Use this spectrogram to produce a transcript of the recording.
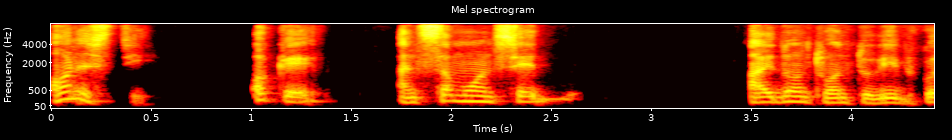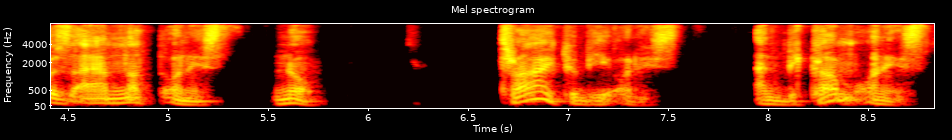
Honesty. Okay. And someone said, I don't want to be because I am not honest. No. Try to be honest and become honest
